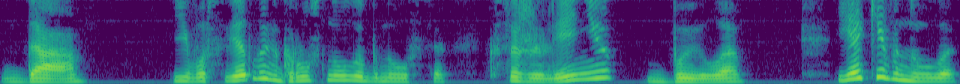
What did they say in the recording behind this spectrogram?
Да, его светлость грустно улыбнулся. К сожалению, было. Я кивнула,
